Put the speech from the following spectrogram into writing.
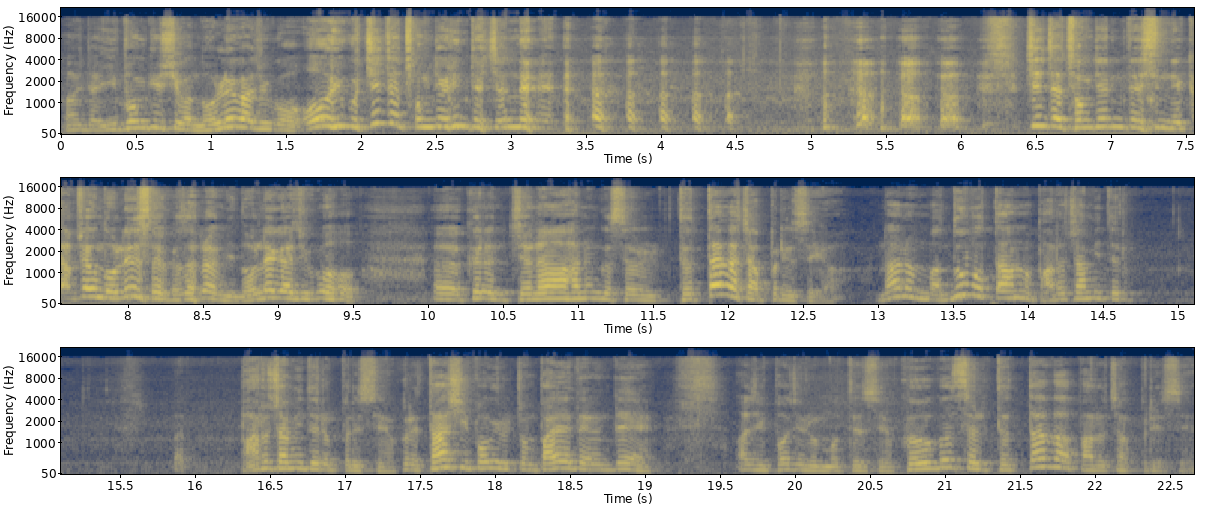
어, 이제 이봉규 씨가 놀래가지고, 어, 이거 진짜 총재님 되셨네. 진짜 총재님 되셨네. 깜짝 놀랐어요, 그 사람이. 놀래가지고, 어, 그런 전화하는 것을 듣다가 자버렸어요. 나는 막 누웠다 하면 바로 잠이 들어, 바로 잠이 들어 버렸어요. 그래, 다시 보기를 좀 봐야 되는데, 아직 보지를 못했어요. 그것을 듣다가 바로 자버렸어요.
